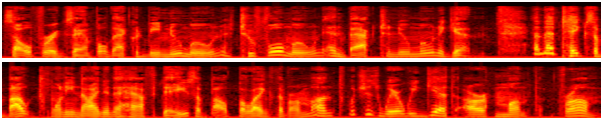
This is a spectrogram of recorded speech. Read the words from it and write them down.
So for example, that could be new moon to full moon and back to new moon again. And that takes about 29 and a half days about the length of our month, which is where we get our month from.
